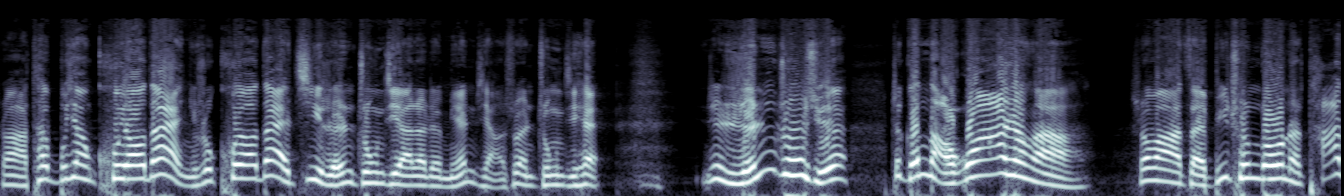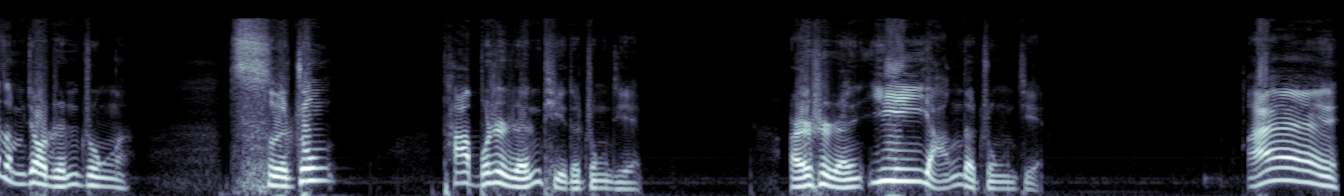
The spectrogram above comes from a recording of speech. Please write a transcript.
是吧？它不像裤腰带，你说裤腰带系人中间了，这勉强算中间。这人中穴，这搁脑瓜上啊，是吧？在鼻唇沟那儿，它怎么叫人中啊？此中，它不是人体的中间，而是人阴阳的中间。哎。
